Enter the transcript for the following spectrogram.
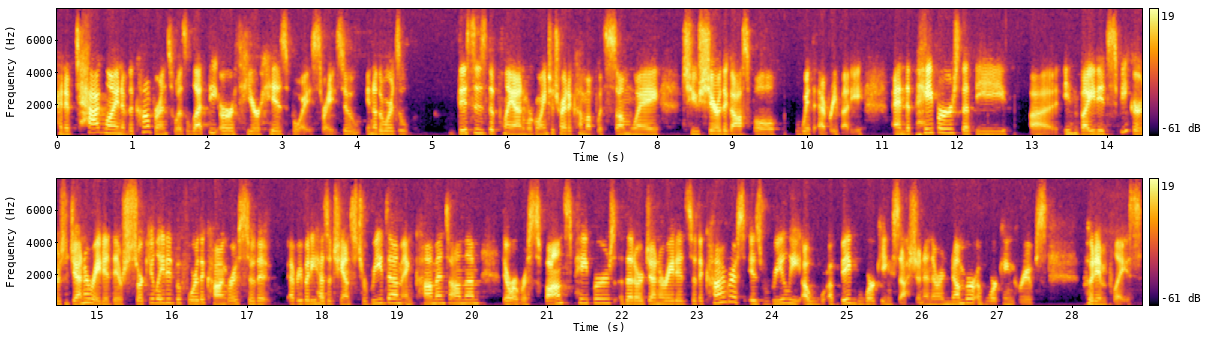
kind of tagline of the conference was let the earth hear his voice, right? So in other words, this is the plan. We're going to try to come up with some way to share the gospel with everybody. And the papers that the uh, invited speakers generated, they're circulated before the Congress so that everybody has a chance to read them and comment on them. There are response papers that are generated. So the Congress is really a, a big working session, and there are a number of working groups put in place.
